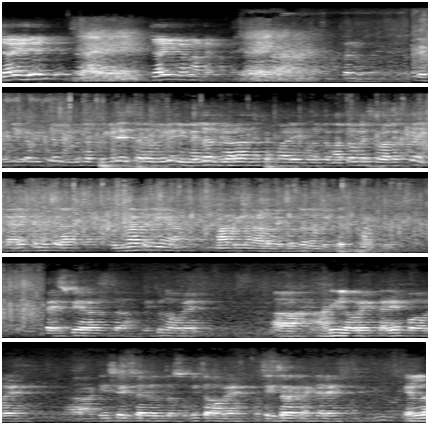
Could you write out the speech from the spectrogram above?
ಜೈ ಹಿಂದ್. ಜೈ ಕರ್ನಾಟಕ. ಡೆಪ್ಯೂಟಿ ಕಮಿಷನರ್ ವಿರುದ್ಧ ಹೆಗಡೆ ಸರ್ ಅವರಿಗೆ ನಿಮ್ಮೆಲ್ಲರ ಜೋರಾದ ಚಪ್ಪಾಳೆ ಮೂಲಕ ಮತ್ತೊಮ್ಮೆ ಸ್ವಾಗತ. ಈ ಕಾರ್ಯಕ್ರಮದ ಉದ್ಘಾಟನೆಯ ಮಾತುಗಳನ್ನು ಆಡಬೇಕು ಅಂತ ನಾನು ರಿಕ್ವೆಸ್ಟ್ ಮಾಡ್ತೀನಿ ಎಸ್ ಪಿ ಅಂತ ಮಿಥುನ್ ಅವರೇ ಅನಿಲ್ ಅವರೇ, ಕರಿಯಪ್ಪ ಅವರೇ ಡಿ ಸಿ ಎಕ್ಸ್ ಆದಂಥ ಸುಮಿತಾ ಅವರೇ, ಮತ್ತು ಇತರ ಗಣ್ಯರೇ ಎಲ್ಲ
